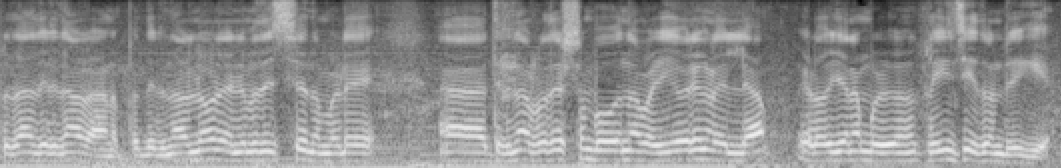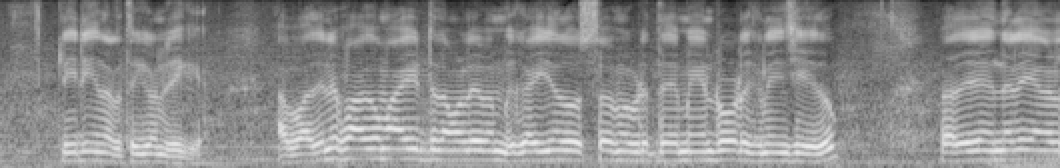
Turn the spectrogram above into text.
പ്രധാന തിരുനാളാണ്. ഇപ്പം തിരുനാളിനോടനുബന്ധിച്ച് നമ്മുടെ തിരുനാൾ പ്രദേശം പോകുന്ന വഴിയോരങ്ങളെല്ലാം ഇടവജനം മുഴുവൻ ക്ലീൻ ചെയ്തുകൊണ്ടിരിക്കുക. ക്ലീനിങ് നടത്തിക്കൊണ്ടിരിക്കുക. അപ്പോൾ അതിന്റെ ഭാഗമായിട്ട് നമ്മൾ കഴിഞ്ഞ ദിവസം ഇവിടുത്തെ മെയിൻ റോഡ് ക്ലീൻ ചെയ്തു. അപ്പോൾ അതിന് ഇന്നലെ ഞങ്ങൾ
